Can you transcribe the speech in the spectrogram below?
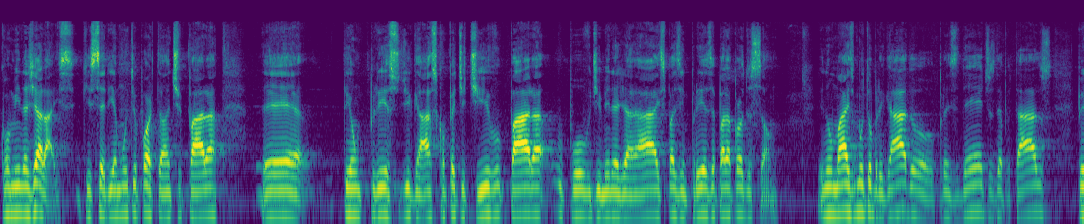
com Minas Gerais, que seria muito importante para é, ter um preço de gás competitivo para o povo de Minas Gerais, para as empresas, para a produção. E, no mais, muito obrigado, presidente, os deputados, por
